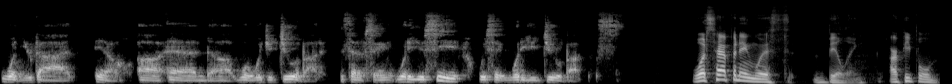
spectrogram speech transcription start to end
what you got, you know, uh, and uh, what would you do about it? Instead of saying, what do you see? We say, what do you do about this? What's happening with billing? Are people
